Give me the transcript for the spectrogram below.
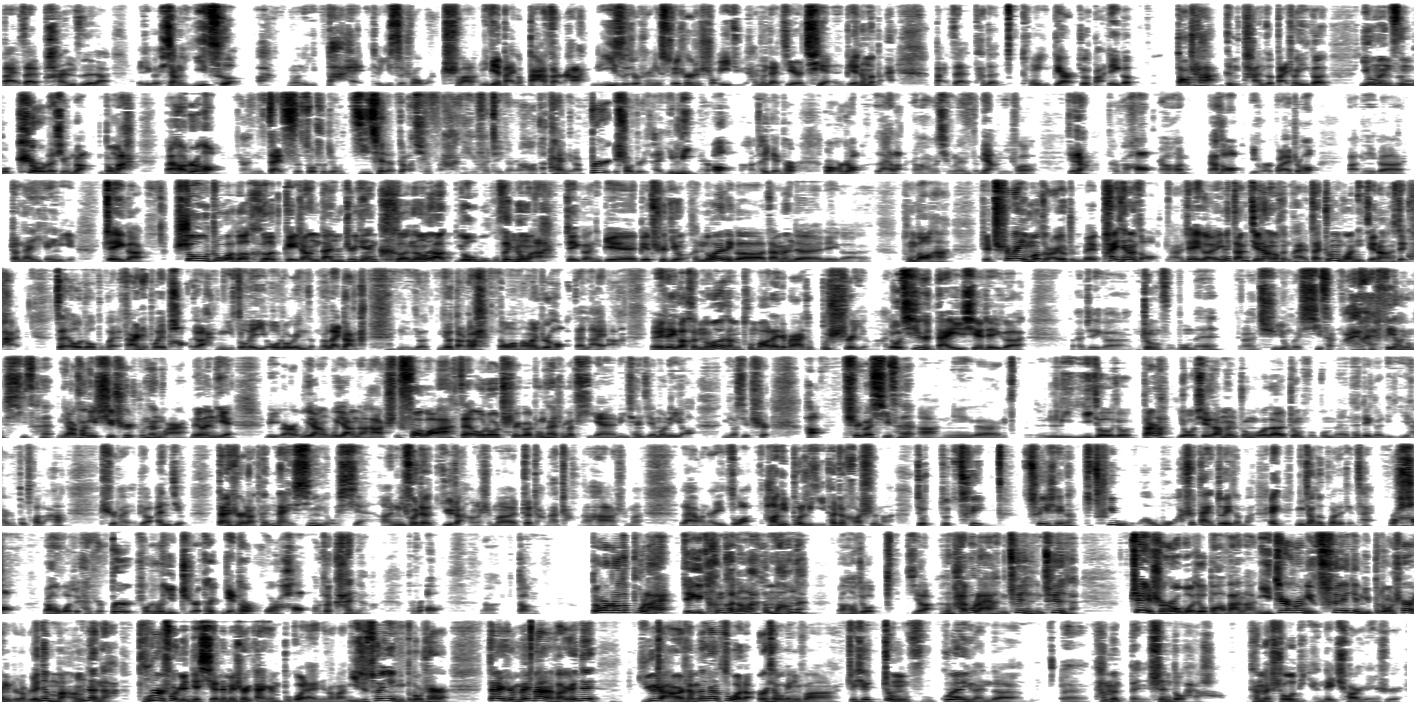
摆在盘子的这个向一侧啊，往那一摆，就意思说我吃完了，你别摆个八字哈，意思就是你随时手一举还能再接着切，你别这么摆，摆在它的同一边就把这个。刀叉跟盘子摆成一个英文字母 Q 的形状，懂吧？摆好之后啊，你再次做出这种急切的表情啊，你说这个，然后他看见你了，嘣儿，手指才一立，他说哦啊，他一点头，过会儿之后来了，然后请问怎么样？你说结账，他说好，然后拿走，一会儿过来之后把那个账单一给你，这个收桌子和给账单之间可能要有五分钟啊，这个你别别吃惊，很多那个咱们的这个同胞哈。这吃完一抹嘴又准备拍钱就走啊！这个因为咱们结账都很快，在中国你结账是最快的，在欧洲不会，反正你不会跑，对吧？你作为一个欧洲人，你怎么能赖账呢？你你就你就等着吧，等我忙完之后再来啊。所以这个很多咱们同胞来这边啊就不适应啊，尤其是带一些这个。啊，这个政府部门啊，去用个西餐，还还非要用西餐。你要说你去吃中餐馆，没问题，里边乌泱乌泱的哈。说过啊，在欧洲吃个中餐什么体验？以前节目里有，你就去吃。好，吃个西餐啊，那个礼仪就就当然了，有些咱们中国的政府部门，他这个礼仪还是不错的哈，吃饭也比较安静。但是呢，他耐心有限啊。你说这局长什么这长那长的哈，什么来往这一坐，好，你不理他这合适吗？就就催。催谁呢？就催我，我是带队的嘛。哎，你叫他过来点菜，我说好。然后我就开始嘣儿，手指头一指，他点头。我说好，我说他看见了。他说哦，啊，等等会儿之后他不来，这个很可能啊，他忙呢。然后就急了，怎么还不来啊？你催催他，你催催他。这时候我就不好办了。你这时候你催人家，你不懂事儿，你知道吗？人家忙着呢，不是说人家闲着没事干人不过来，你知道吗？你去催人家，你不懂事儿啊。但是没办法，人家局长什么在那坐着，而且我跟你说啊，这些政府官员的。呃，他们本身都还好，他们手底下那圈人是，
